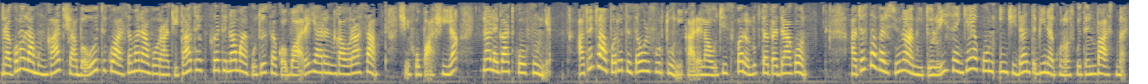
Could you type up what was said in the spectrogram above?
Dragonul a mâncat și a băut cu asemenea voracitate cât n-a mai putut să coboare, iar în gaura sa și Hupașia l-a legat cu o funie. Atunci a apărut zeul furtunii, care l-a ucis fără luptă pe dragon. Această versiune a mitului se încheie cu un incident bine cunoscut în basme.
